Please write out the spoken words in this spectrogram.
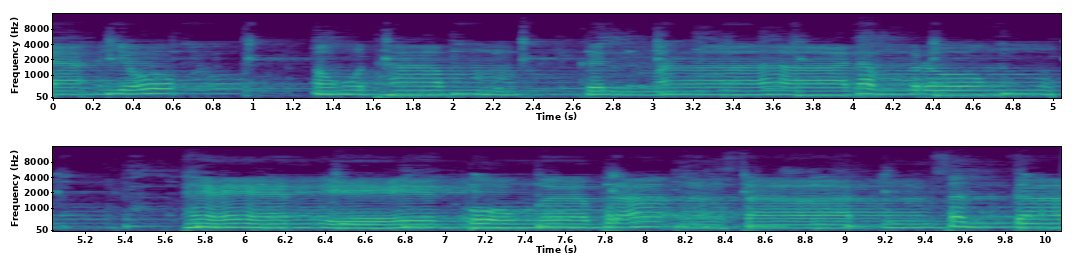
จะยกเอาธรรมขึ้นมาดำรง แทนเอกองค์พระศาสสันดา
